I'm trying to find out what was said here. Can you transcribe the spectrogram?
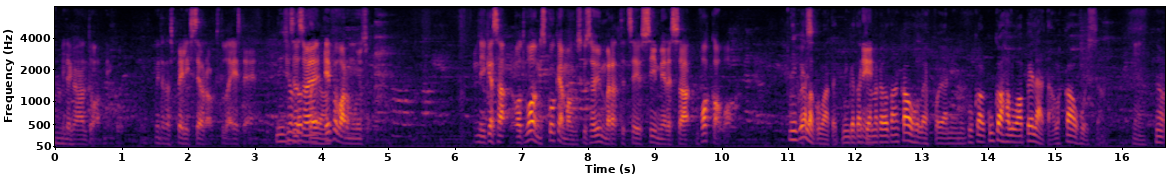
mm. mitäköhän tuo, niin kuin, mitä tässä pelissä seuraavaksi tulee eteen. Niin se on se, totta, se epävarmuus, mikä sä oot valmis kokemaan, koska sä ymmärrät, että se ei ole siinä mielessä vakavaa. Niin kuin elokuvat, että minkä takia Niin. me katsotaan kauhuleffoja, niin niin kuka, kuka haluaa pelätä, olla kauhuissaan? No,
